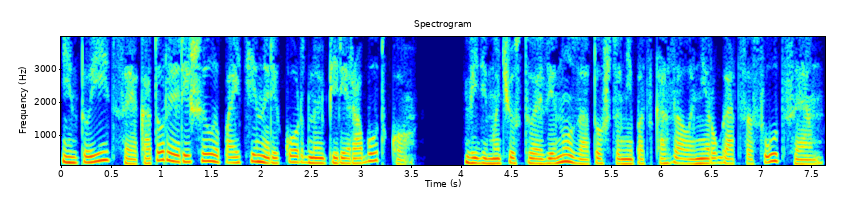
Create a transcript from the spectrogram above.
Интуиция, которая решила пойти на рекордную переработку, видимо, чувствуя вину за то, что не подсказала не ругаться с Луцием,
